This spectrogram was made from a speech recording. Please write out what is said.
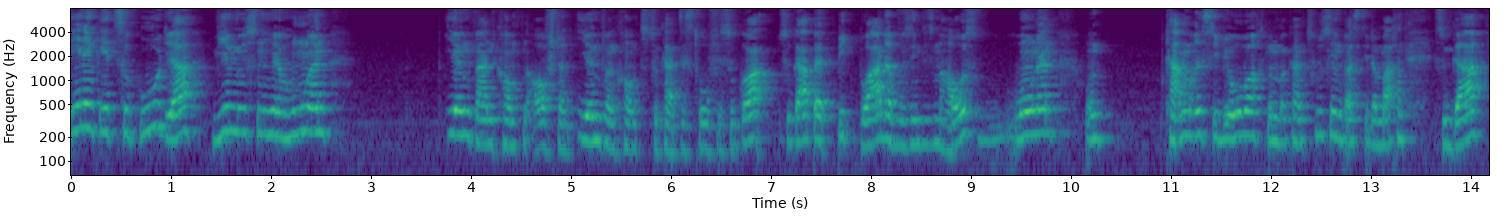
denen geht's so gut, ja, wir müssen hier hungern, irgendwann kommt ein Aufstand, irgendwann kommt es zur Katastrophe. Sogar, sogar bei Big Brother, wo sie in diesem Haus wohnen und Kameras sie beobachten und man kann zusehen, was die da machen. Sogar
